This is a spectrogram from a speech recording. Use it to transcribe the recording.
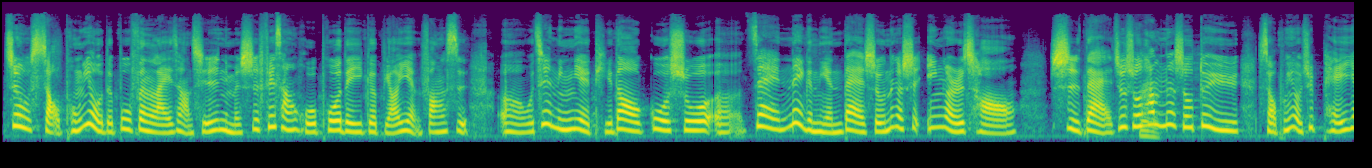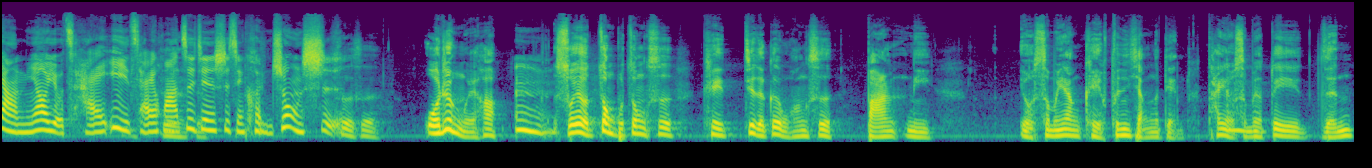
就小朋友的部分来讲，其实你们是非常活泼的一个表演方式。呃，我记得您也提到过说，呃，在那个年代的时候，那个是婴儿潮世代，就是说他们那时候对于小朋友去培养你要有才艺才华这件事情很重视。是是，我认为哈，嗯，所有重不重视，可以借着各种方式把你有什么样可以分享的点，他有什么样对人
